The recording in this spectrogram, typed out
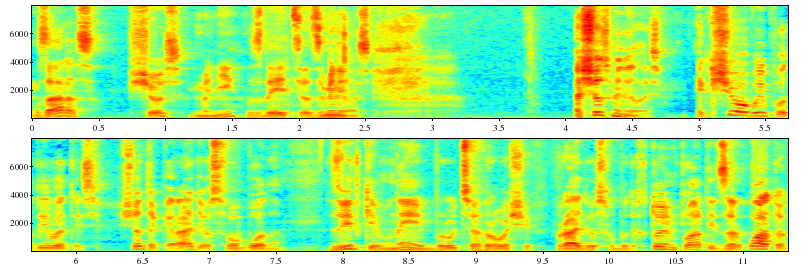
Зараз щось, мені здається, змінилось. А що змінилось? Якщо ви подивитесь, що таке Радіо Свобода, звідки в неї беруться гроші в Радіо Свобода, хто їм платить зарплату,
